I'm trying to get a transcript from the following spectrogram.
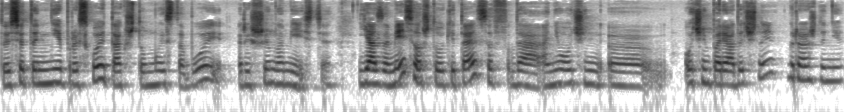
То есть это не происходит так, что мы с тобой решим на месте. Я заметила, что у китайцев, да, они очень, э, очень порядочные граждане,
